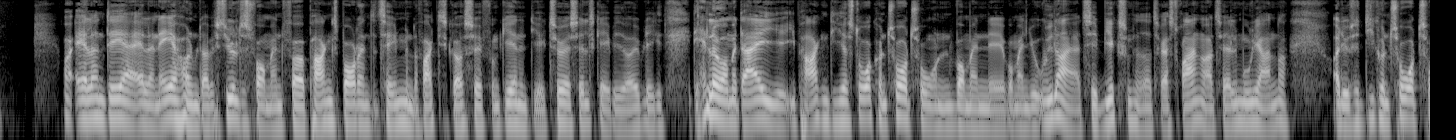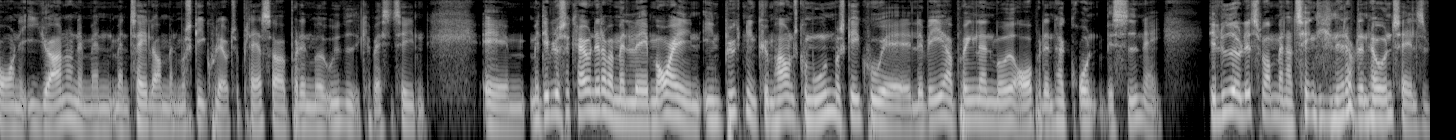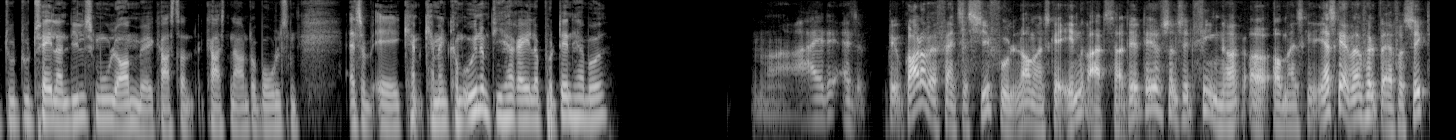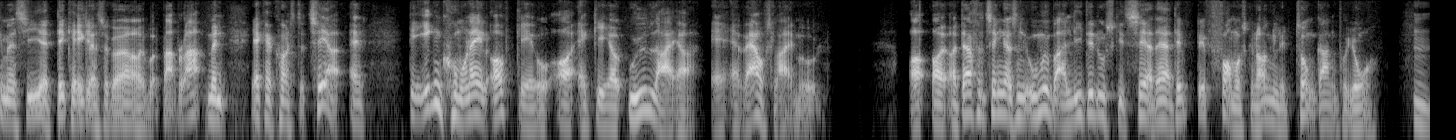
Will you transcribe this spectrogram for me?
Og Allan, det er Allan Agerholm, der er bestyrelsesformand for Parken Sport Entertainment, og faktisk også øh, fungerende direktør i selskabet i øjeblikket. Det handler jo om, at der er i, i parken de her store kontortårne, hvor man, øh, hvor man jo udlejer til virksomheder, til restauranter og til alle mulige andre. Og det er jo så de kontortårne i hjørnerne, man, man taler om, man måske kunne lave til pladser og på den måde udvide kapaciteten. Øhm, men det vil jo så kræve netop, at man lagde dem over i en, i en bygning, Københavns Kommune måske kunne øh, levere på en eller anden måde over på den her grund ved siden af det lyder jo lidt som om, man har tænkt i netop den her undtagelse. Du, du taler en lille smule om, øh, Carsten, Carsten Andro Bolsen. Altså, øh, kan, kan man komme udenom de her regler på den her måde? Nej, det, altså, det er jo godt at være fantasifuld, når man skal indrette sig. Det, det er jo sådan set fint nok, og, og man skal, jeg skal i hvert fald være forsigtig med at sige, at det kan ikke lade sig gøre, og bla bla, men jeg kan konstatere, at det er ikke en kommunal opgave at agere udlejer af erhvervslejemål. Og, og, og derfor tænker jeg sådan umiddelbart, lige det du skitserer der, det, det får måske nok en lidt tung gang på jord. Mm.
